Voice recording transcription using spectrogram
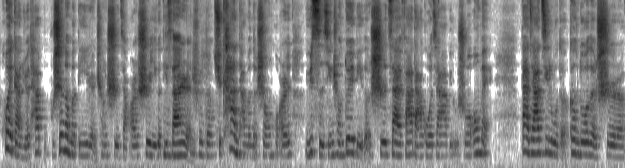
会感觉它不是那么第一人称视角，而是一个第三人是的去看他们的生活，而与此形成对比的是，在发达国家，比如说欧美，大家记录的更多的是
